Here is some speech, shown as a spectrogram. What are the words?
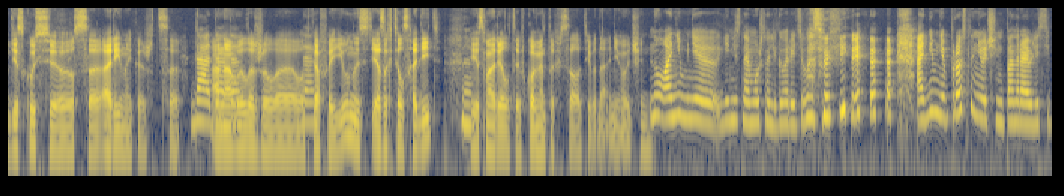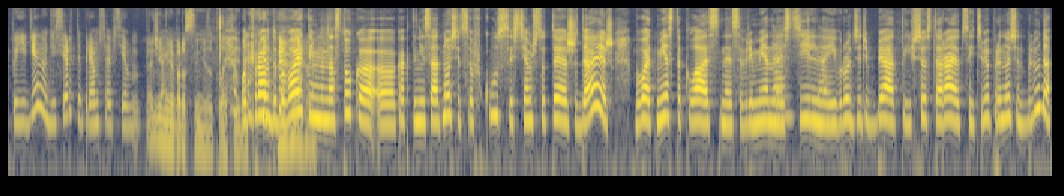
дискуссию с Ариной, кажется. Да, да, Она да. выложила вот Да. кафе «Юность». Я захотел сходить Да. и смотрел, ты в комментах писала, типа, да, не очень. Ну, они мне, я не знаю, можно ли говорить у вас в эфире, они мне просто не очень понравились и по еде, но десерты прям совсем Они печальные. мне просто не заплатили. Вот правда, бывает именно настолько э, как-то не соотносится вкус с тем, что ты ожидаешь. Бывает место классное, современное, Да, стильное, да. и вроде ребята, и все стараются, и тебе приносят блюда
